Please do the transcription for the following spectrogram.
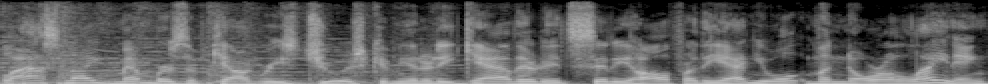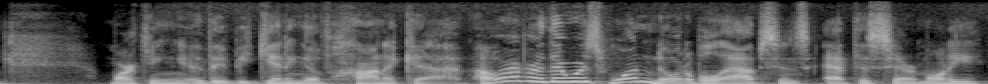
Last night, members of Calgary's Jewish community gathered at City Hall for the annual menorah lighting marking the beginning of Hanukkah. However, there was one notable absence at the ceremony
